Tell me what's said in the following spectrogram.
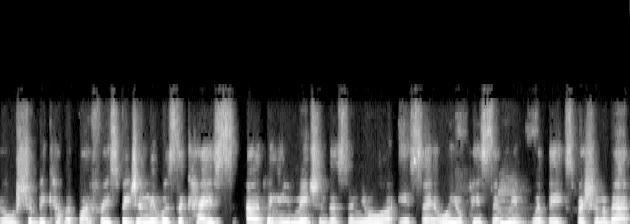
or should be covered by free speech. And there was the case. I think you mentioned this in your essay or your piece that mm-hmm. went with the exhibition about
